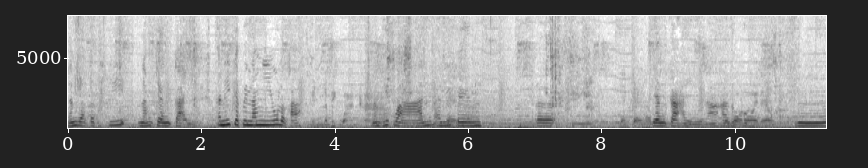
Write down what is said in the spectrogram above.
น้ำยากะทิน้ำแกงไก่ อันนี้จะเป็นน้ำยิ้วเหรอคะเป็นน้ำพริกหวานครับน้ำพริกหวานอันนี้เป็นเอ่อ ยังไก่ครับแกงไก่นะคะหทุม้กอคนน้อยแล้วอืม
